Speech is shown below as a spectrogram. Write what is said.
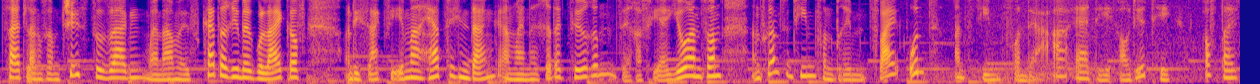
Zeit langsam Tschüss zu sagen. Mein Name ist Katharina Gulaikow und ich sage wie immer herzlichen Dank an meine Redakteurin Serafia Johansson, ans ganze Team von Bremen 2 und ans Team von der ARD Audiothek. Auf bald!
